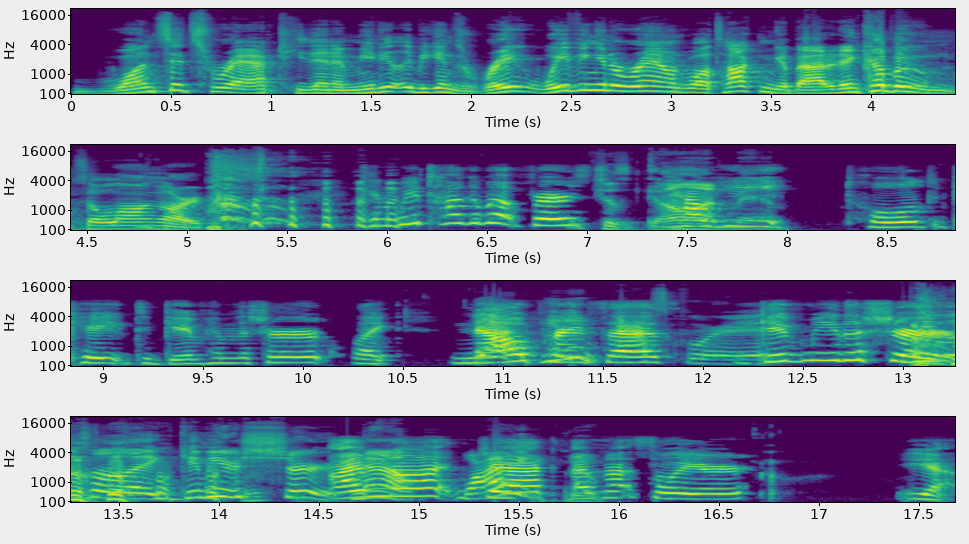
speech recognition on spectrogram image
Once it's wrapped, he then immediately begins ra- waving it around while talking about it, and kaboom! So long, art. Can we talk about first just how he man. told Kate to give him the shirt? Like, now, Yeah, princess, for it. give me the shirt. was like, "Give me your shirt." I'm now." not Why? Jack. I'm not Sawyer. Yeah,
